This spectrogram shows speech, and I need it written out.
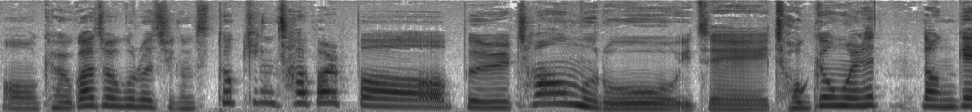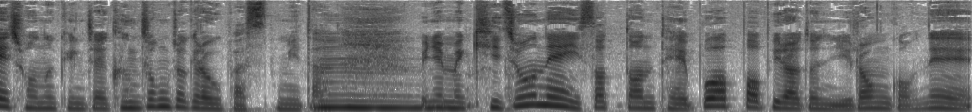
어, 결과적으로 지금 스토킹 처벌법을 처음으로 이제 적 용을 했던 게 저는 굉장히 긍정적이라고 봤습니다. 음. 왜냐하면 기존에 있었던 대부업법이라든 이런 거는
